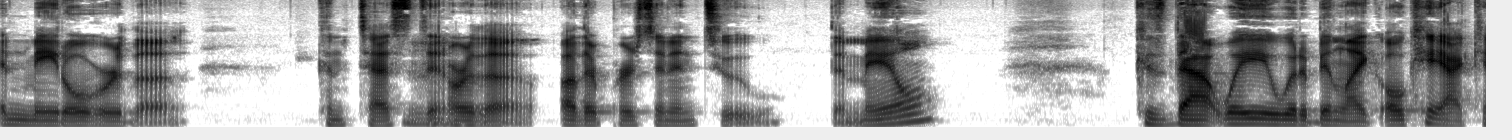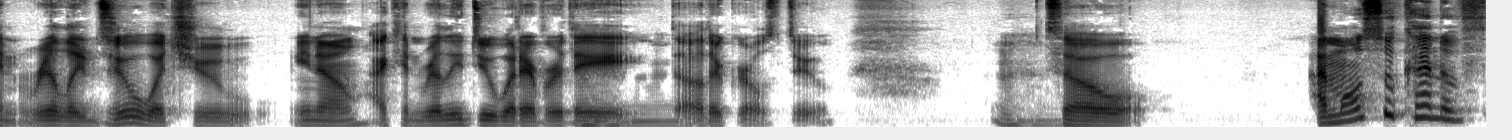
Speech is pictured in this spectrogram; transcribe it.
and made over the contestant or Mm. the other person into the male. Cause that way it would have been like, okay, I can really do what you, you know, I can really do whatever they, Mhm. the other girls do. Mhm. So I'm also kind of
